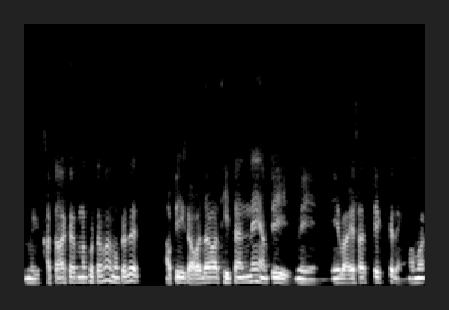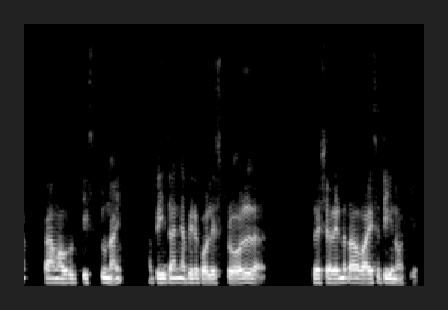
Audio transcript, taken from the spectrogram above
මේ කතා කරනකොටම මොකද අපි කවදාවත් හිතන්නේ අපි මේ මේ වයසත් එක්ක දැන් මම තාම අවුරුදු 33යි. අපි හිතන්නේ අපිට කොලෙස්ටරෝල් ප්‍රෙෂර් එන්න තව වයස තියෙනවා කියලා.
